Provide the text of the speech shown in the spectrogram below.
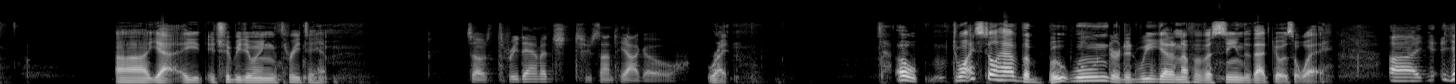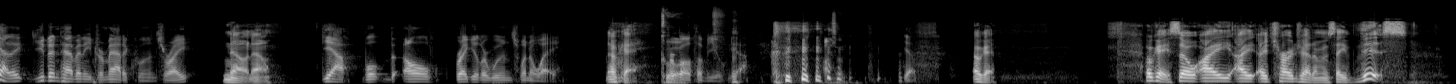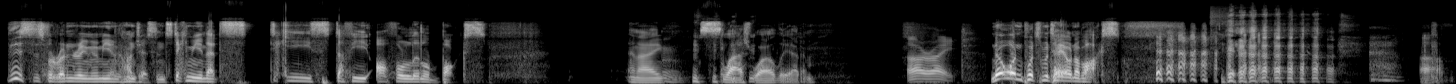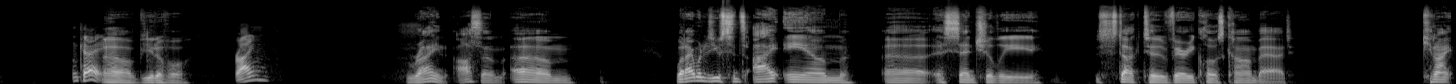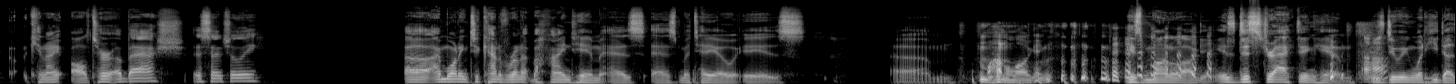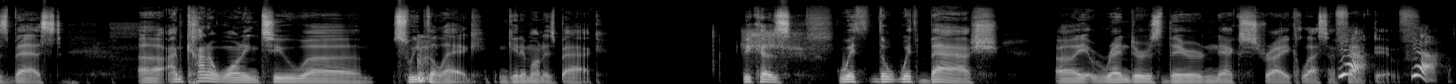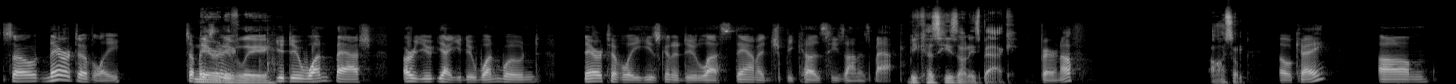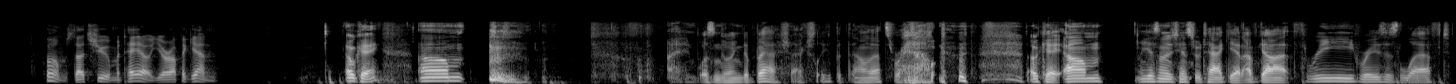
uh, yeah, it, it should be doing three to him. So three damage to Santiago. Right. Oh, do I still have the boot wound, or did we get enough of a scene that that goes away? Uh, yeah, you didn't have any dramatic wounds, right? No, no. Yeah. Well, all regular wounds went away Okay. Cool. for both of you. Yeah. Awesome. Yeah. Okay. Okay, so I, I, I charge at him and say, This, this is for rendering me unconscious and sticking me in that sticky, stuffy, awful little box. And I Hmm. slash wildly at him. All right. No one puts Mateo in a box. um, okay. oh, beautiful. Ryan. Ryan, awesome. Um, what I want to do since I am uh essentially stuck to very close combat, can I can I alter a bash essentially? Uh, I'm wanting to kind of run up behind him as as Mateo is um Monologuing. is monologuing, is distracting him. He's Uh-huh. doing what he does best. Uh, I'm kind of wanting to uh, sweep the leg and get him on his back because with the with bash, uh, it renders their next strike less effective. Yeah. So narratively, so basically Narratively, you do one bash, or you yeah you do one wound. Narratively, he's going to do less damage because he's on his back. because he's on his back. Fair enough. Awesome. Okay. Um, booms. That's you, Mateo. You're up again. Okay. Um, I wasn't going to bash actually, but now that's right out. okay. Um, he hasn't had a chance to attack yet. I've got three raises left.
